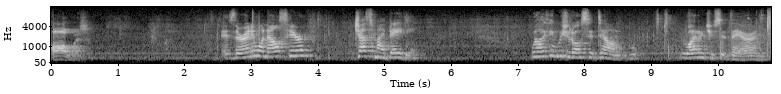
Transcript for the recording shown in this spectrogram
Always. Is there anyone else here? Just my baby. Well, I think we should all sit down. Why don't you sit there and...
